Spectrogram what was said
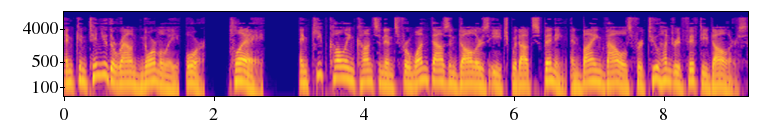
and continue the round normally, or «play» and keep calling consonants for $1,000 each without spinning and buying vowels for $250.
